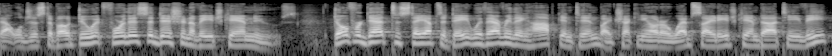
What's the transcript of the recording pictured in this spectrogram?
That will just about do it for this edition of HCAM News. Don't forget to stay up to date with everything Hopkinton by checking out our website, hcam.tv,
